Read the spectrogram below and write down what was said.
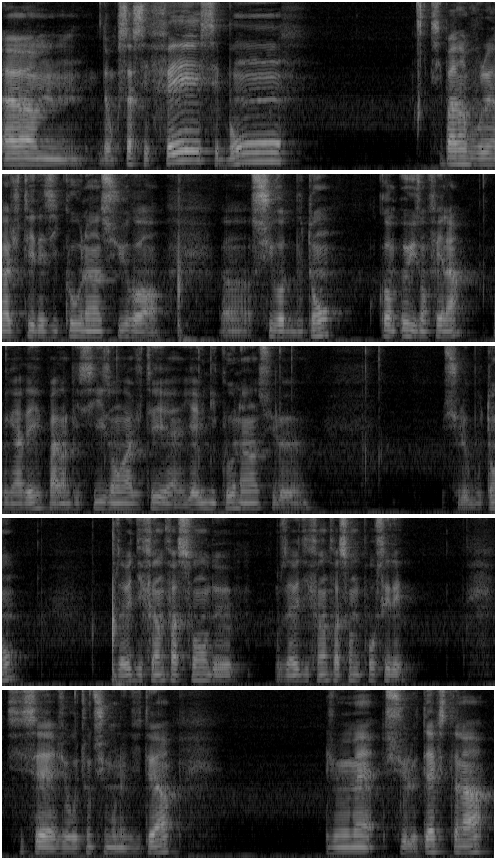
Euh, donc ça c'est fait, c'est bon. Si par exemple vous voulez rajouter des icônes hein, sur, sur votre bouton, comme eux ils ont fait là, regardez, par exemple ici ils ont rajouté, il y a une icône hein, sur, le, sur le bouton. Vous avez différentes façons de, vous avez différentes façons de procéder. Si c'est, je retourne sur mon éditeur, je me mets sur le texte là.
